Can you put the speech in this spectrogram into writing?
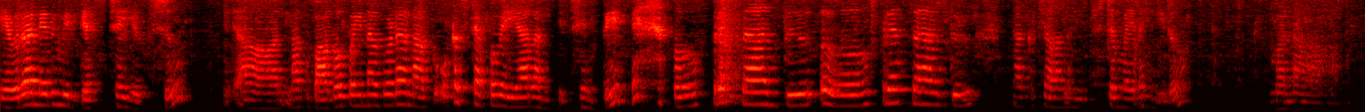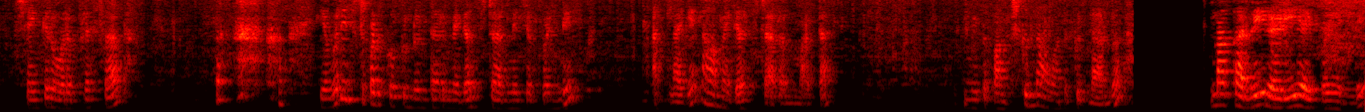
ఎవరు అనేది మీరు గెస్ట్ చేయొచ్చు. నాకు బాగోపోయినా కూడా నాకు ఒక స్టెప్ వేయాలనిపించింది. ఓ ప్రసాద్ ఓ ప్రసాద్. నాకు చాలా ఇష్టమైన హీరో మన శంకర్ వరప్రసాద్. ఎవరు ఇష్టపడుకోకుండా ఉంటారు మెగాస్టార్ని చెప్పండి. అట్లాగే నా మెగాస్టార్ అనమాట మీతో పంచుకుందాం అనుకున్నాను. నా కర్రీ రెడీ అయిపోయింది.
